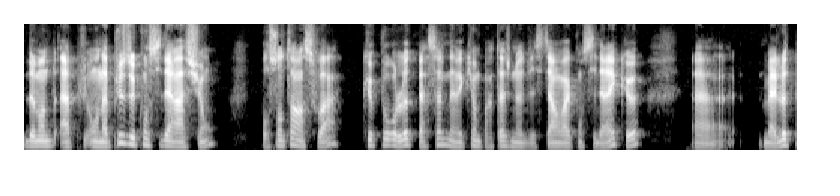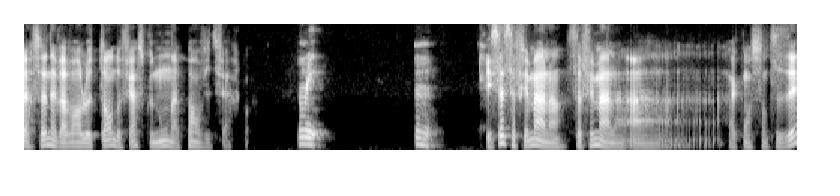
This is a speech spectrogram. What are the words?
demande à plus on a plus de considération pour son temps à soi que pour l'autre personne avec qui on partage notre vie. C'est-à-dire, on va considérer que, heu, bah, l'autre personne, elle va avoir le temps de faire ce que nous, on n'a pas envie de faire, quoi. Oui. Mmh. Et ça, ça fait mal, hein, ça fait mal à à conscientiser.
